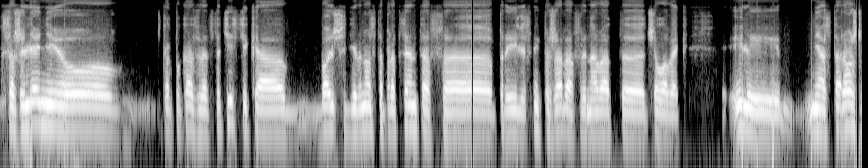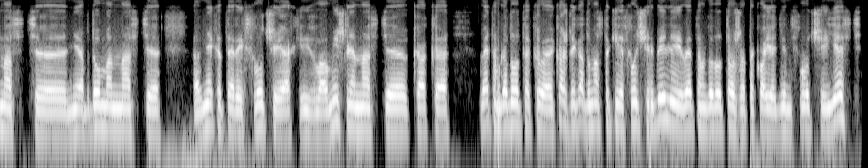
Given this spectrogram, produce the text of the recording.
К сожалению, как показывает статистика, больше 90% э, при лесных пожарах виноват человек или неосторожность, э, необдуманность, э, в некоторых случаях и злоумышленность, э, как в этом году такое, каждый год у нас такие случаи были, и в этом году тоже такой один случай есть.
